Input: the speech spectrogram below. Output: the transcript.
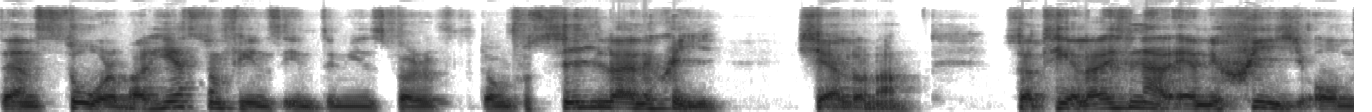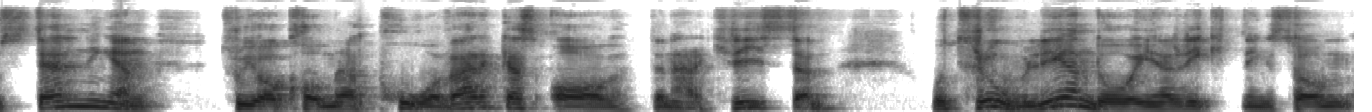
den sårbarhet som finns inte minst för de fossila energikällorna. Så att hela den här energiomställningen tror jag kommer att påverkas av den här krisen. Och troligen då i en riktning som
